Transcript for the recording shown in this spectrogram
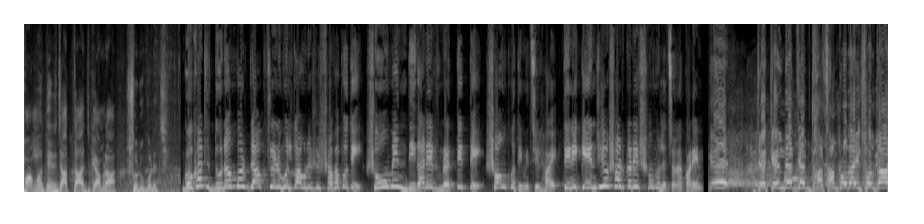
সংহতির যাত্রা আজকে আমরা শুরু করেছি। গোঘাট দু নম্বর ব্লক তৃণমূল কংগ্রেসের সভাপতি সৌমেন দিগারের নেতৃত্বে সংহতি মিছিল হয়। তিনি কেন্দ্রীয় সরকারের সমালোচনা করেন। যে কেন্দ্রের যে সাম্প্রদায়িক সরকার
